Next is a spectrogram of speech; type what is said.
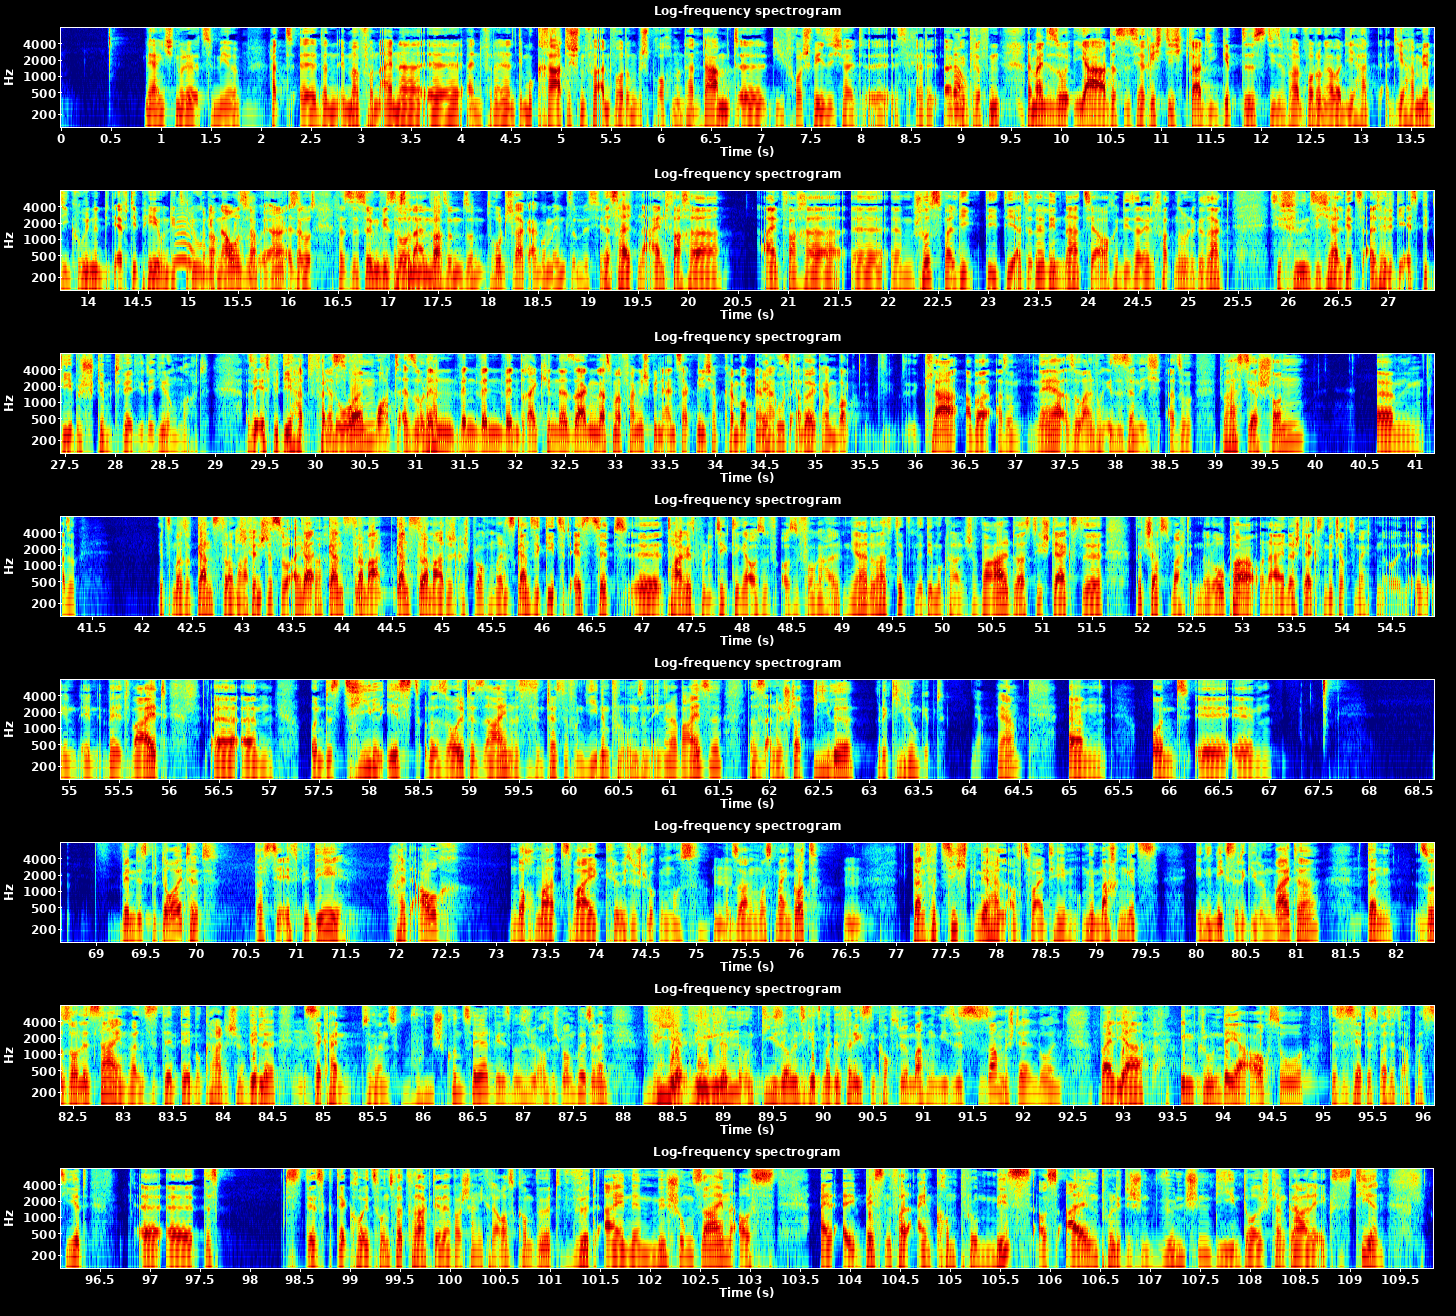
nee, eigentlich nur der Özdemir, hat äh, dann immer von einer, äh, ein, von einer demokratischen Verantwortung gesprochen und hat Mhm. damit äh, die Frau Schwesig halt äh, ist, äh, Genau. angegriffen. Er meinte so, ja, das ist ja richtig, klar, die gibt es, diese Verantwortung, aber die hat, die haben ja die Grüne, die FDP und die CDU genau, genauso, exakt, ja. exakt. Also das ist irgendwie so dann ein, einfach- so ein, so ein Totschlagargument so ein bisschen. Das ist halt ein einfacher einfacher äh, ähm, Schuss, weil die die die also der Lindner hat es ja auch in dieser Elefantenrunde gesagt, sie fühlen sich halt jetzt, als hätte die SPD bestimmt, wer die Regierung macht. Also die SPD hat verloren. Ja, so what? Also wenn, wenn, wenn, wenn drei Kinder sagen, lass mal Fange spielen, eins sagt, nee, ich habe keinen Bock, dann Ja, hat gut, das Kind aber- keinen Bock. klar, aber also, naja, so einfach ist es ja nicht. Also du hast ja schon, ähm, also Jetzt mal so ganz dramatisch. Ich finde das so Ga einfach. ganz, drama ganz dramatisch gesprochen, weil das ganze GZSZ äh, außen, außen vor gehalten. Ja, du hast jetzt eine demokratische Wahl, du hast die stärkste Wirtschaftsmacht in Europa und eine der stärksten Wirtschaftsmächten in, in, in, in weltweit. Äh, ähm, und das Ziel ist oder sollte sein, und das ist das Interesse von jedem von uns in irgendeiner Weise, dass es eine stabile Regierung gibt. Ja. Ja. Ähm, und äh, ähm, wenn das bedeutet, dass die SPD halt auch nochmal zwei Klöße schlucken muss Hm. und sagen muss, mein Gott, Hm. dann verzichten wir halt auf zwei Themen und wir machen jetzt in die nächste Regierung weiter, dann so soll es sein, weil es ist der demokratische Wille. Es ist ja kein sogenanntes Wunschkonzert, wie das mal so schön ausgesprochen wird, sondern wir wählen und die sollen sich jetzt mal gefälligst einen Kopf drüber machen, wie sie das zusammenstellen wollen. Weil ja im Grunde ja auch so, das ist ja das, was jetzt auch passiert, äh, äh, das das, das, der Koalitionsvertrag, der da wahrscheinlich rauskommen wird, wird eine Mischung sein aus ein, im besten Fall ein Kompromiss aus allen politischen Wünschen, die in Deutschland gerade existieren.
